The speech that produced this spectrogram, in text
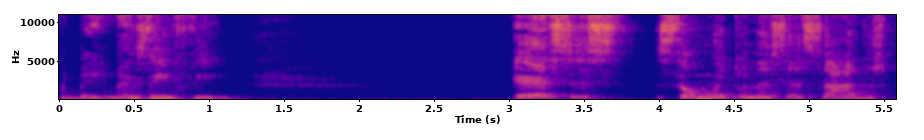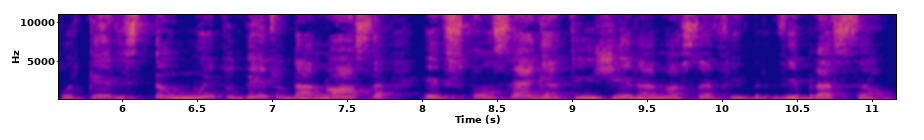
Bem, mas enfim. Esses são muito necessários, porque eles estão muito dentro da nossa, eles conseguem atingir a nossa vibra, vibração.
